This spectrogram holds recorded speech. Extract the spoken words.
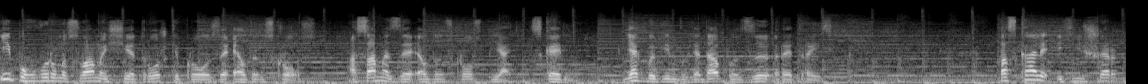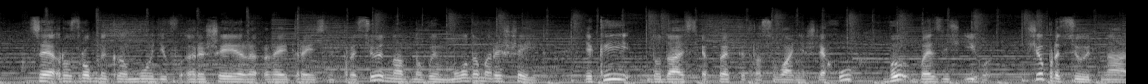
І поговоримо з вами ще трошки про The Elden Scrolls, а саме The Elden Scrolls 5 Skyrim. Як би він виглядав з Racing. Паскаль Гільшер, це розробник модів Reshare Ray Tracing, працює над новим модом Reshade, який додасть ефекти трасування шляху в безліч ігор, що працюють на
